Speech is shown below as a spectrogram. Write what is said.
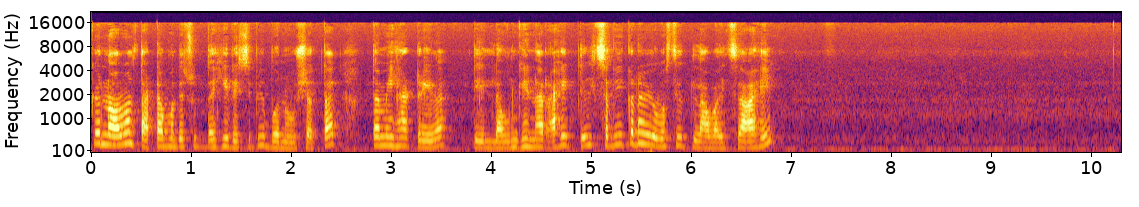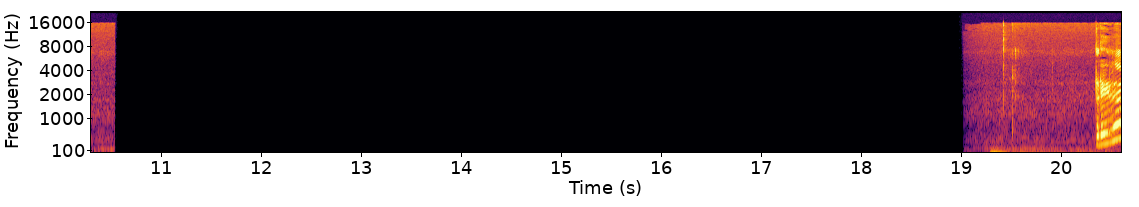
किंवा नॉर्मल ताटामध्ये सुद्धा ही रेसिपी बनवू शकतात. तर मी ह्या ट्रेला तेल लावून घेणार आहे. तेल सगळीकडे व्यवस्थित लावायचं आहे. ट्रेला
